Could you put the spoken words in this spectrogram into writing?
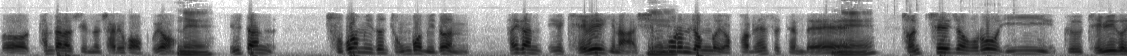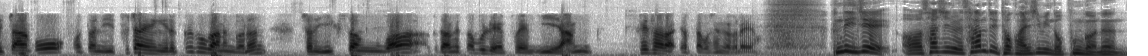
뭐 판단할 수 있는 자료가 없고요. 네. 일단 주범이든 종범이든 하여간 이게 계획이나 심부름 정도 역할을 했을 텐데 네. 전체적으로 이 그 계획을 짜고 어떤 이 투자 행위를 끌고 가는 거는 저는 익성과 그다음에 WFM 이 양 회사였다고 생각을 해요. 근데 이제 어 사실 사람들이 더 관심이 높은 거는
